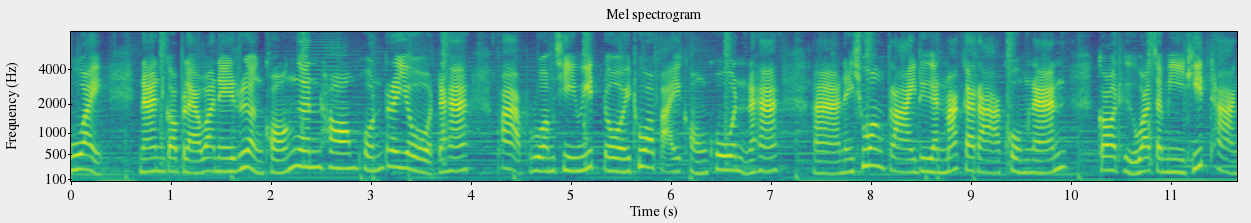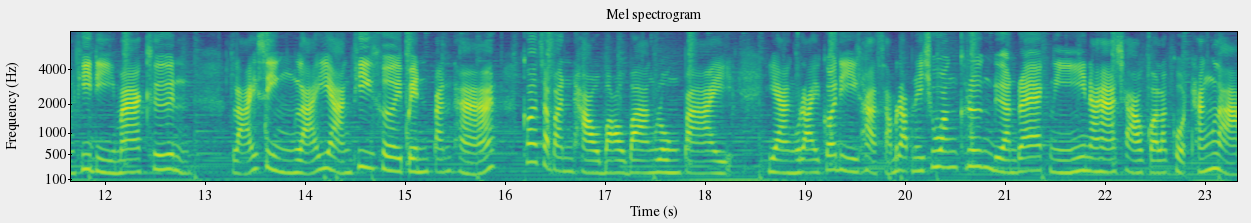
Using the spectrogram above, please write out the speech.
ด้วย นั่นก็แปลว่าในเรื่องของเงินทองผลประโยชน์นะคะ ภาพรวมชีวิตโดยทั่วไปของคุณนะคะในช่วงปลายเดือนมกราคมนั้น ก็ถือว่าจะมีทิศทางที่ดีมากขึ้น หลายสิ่งหลายอย่างที่เคยเป็นปัญหา ก็จะบรรเทาเบาบางลงไป อย่างไรก็ดีค่ะสำหรับในช่วงครึ่งเดือนแรกนี้นะคะชาวกรกฎทั้งหลา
